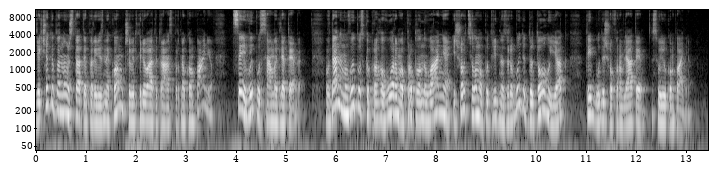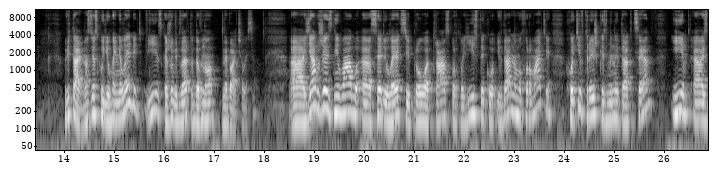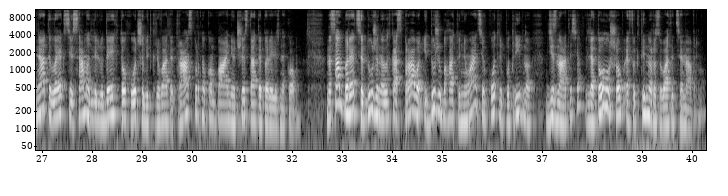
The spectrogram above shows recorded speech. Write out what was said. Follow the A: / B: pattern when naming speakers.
A: Якщо ти плануєш стати перевізником чи відкривати транспортну компанію, цей випуск саме для тебе. В даному випуску проговоримо про планування і що в цілому потрібно зробити до того, як ти будеш оформляти свою компанію. Вітаю! На зв'язку Євгеній Лебідь і скажу відверто, давно не бачилися. Я вже знімав е, серію лекцій про транспорт, логістику, і в даному форматі хотів трішки змінити акцент і е, зняти лекції саме для людей, хто хоче відкривати транспортну компанію чи стати перевізником. Насамперед, це дуже нелегка справа і дуже багато нюансів, котрі потрібно дізнатися для того, щоб ефективно розвивати цей напрямок.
